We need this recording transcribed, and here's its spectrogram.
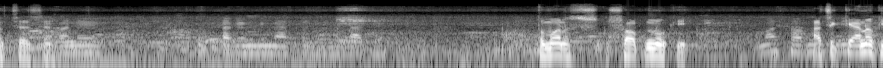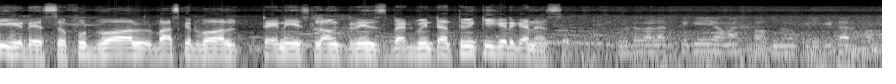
আচ্ছা আচ্ছা। ওখানে টুকটাক এমনি ম্যাচটা তোমার স্বপ্ন কি? আচ্ছা কেন ক্রিকেটে এসছো? Football basketball tennis long tennis badminton তুমি ক্রিকেট কেন এসছো? ছোটোবেলার থেকেই আমার স্বপ্ন ক্রিকেটার হব।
